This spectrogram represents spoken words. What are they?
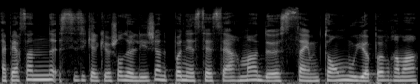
la personne, si c'est quelque chose de léger, n'a pas nécessairement de symptômes ou il n'y a pas vraiment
